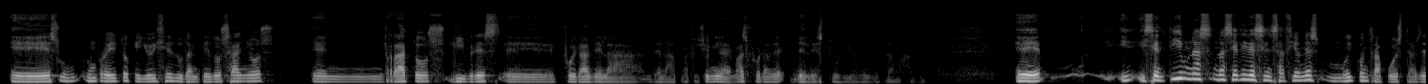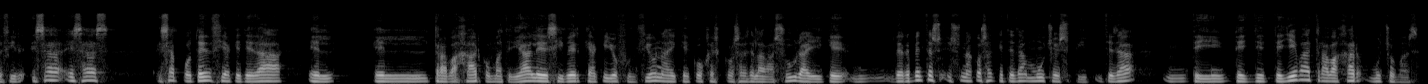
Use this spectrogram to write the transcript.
Eh, es un, proyecto que yo hice durante dos años en ratos libres fuera de la, de la, profesión y además fuera de, del estudio donde trabajamos. Eh, y, y, sentí unas, una serie de sensaciones muy contrapuestas, es decir, esa, esas, esa potencia que te da el, el trabajar con materiales y ver que aquello funciona y que coges cosas de la basura y que mm, de repente es una cosa que te da mucho speed y te, da, mm, te, te, te lleva a trabajar mucho más.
